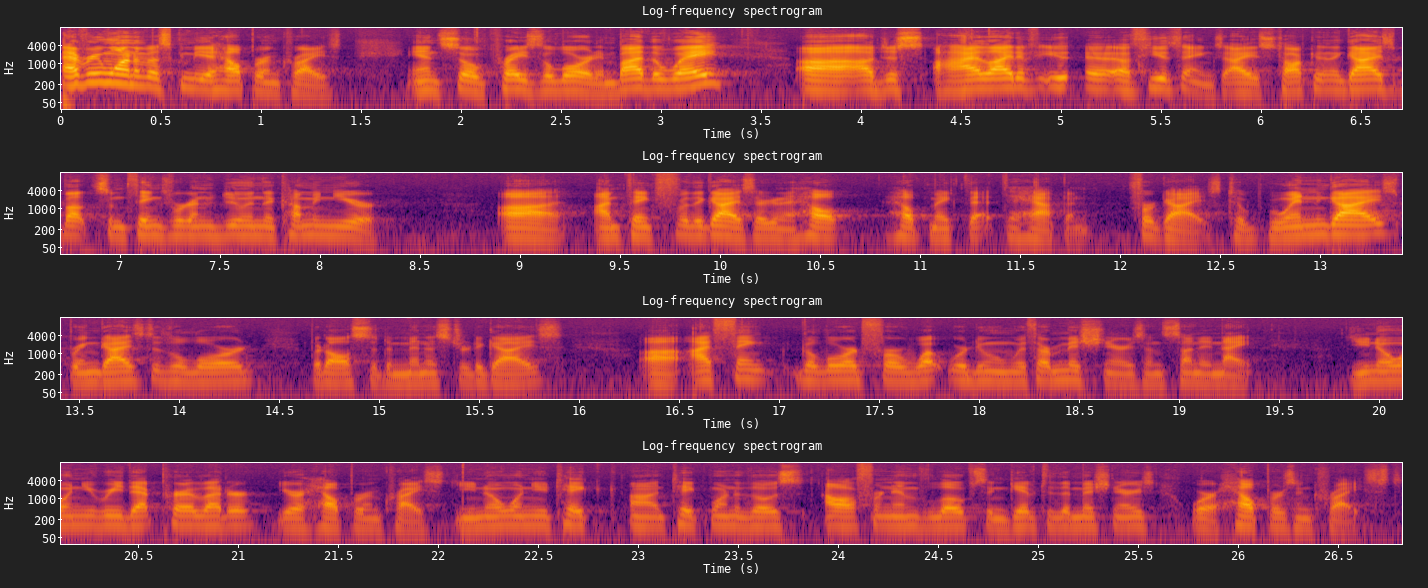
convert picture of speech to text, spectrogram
Every one of us can be a helper in Christ, and so praise the Lord. And by the way, uh, I'll just highlight a few, a few things. I was talking to the guys about some things we're going to do in the coming year. Uh, I'm thankful for the guys that are going to help help make that to happen for guys to win guys, bring guys to the Lord, but also to minister to guys. Uh, I thank the Lord for what we're doing with our missionaries on Sunday night. You know when you read that prayer letter, you're a helper in Christ. You know when you take, uh, take one of those offering envelopes and give to the missionaries, we're helpers in Christ.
